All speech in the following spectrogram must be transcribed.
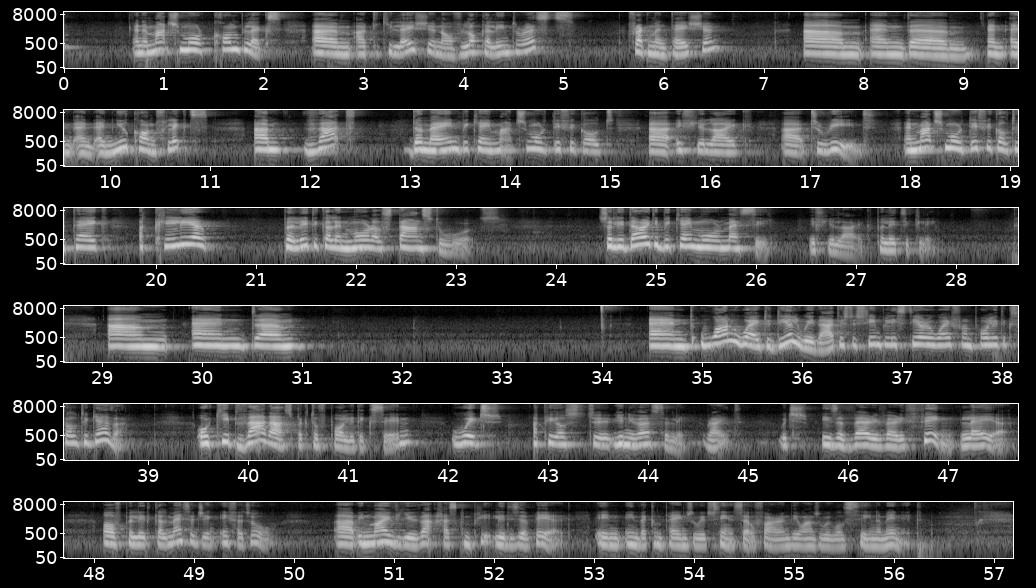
and a much more complex um, articulation of local interests, fragmentation, um, and, um, and, and, and, and, new conflicts, um, that domain became much more difficult, uh, if you like, uh, to read, and much more difficult to take a clear political and moral stance towards. Solidarity became more messy, if you like, politically. Um, and um, And one way to deal with that is to simply steer away from politics altogether, or keep that aspect of politics in, which appeals to universally, right? Which is a very, very thin layer of political messaging, if at all. Uh, in my view, that has completely disappeared in, in the campaigns we've seen so far and the ones we will see in a minute.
